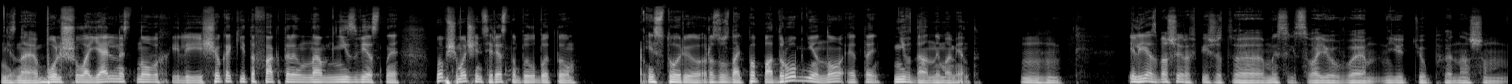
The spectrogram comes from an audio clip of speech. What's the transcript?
не знаю, большую лояльность новых или еще какие-то факторы нам неизвестны. В общем, очень интересно было бы эту историю разузнать поподробнее, но это не в данный момент. Угу. Ильяс Баширов пишет э, мысль свою в YouTube нашем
